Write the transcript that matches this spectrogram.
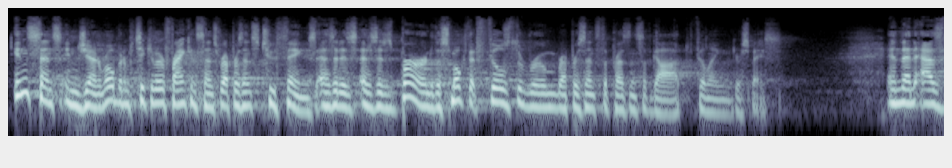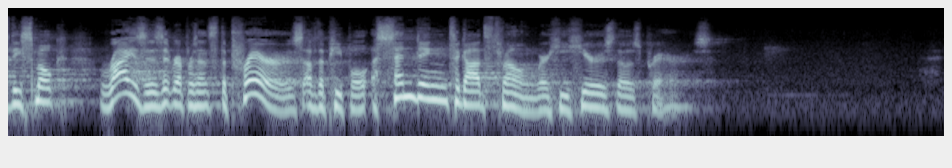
Incense in general, but in particular frankincense, represents two things. As it, is, as it is burned, the smoke that fills the room represents the presence of God filling your space. And then as the smoke rises, it represents the prayers of the people ascending to God's throne where he hears those prayers.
